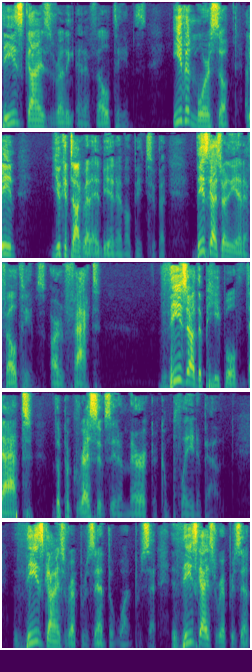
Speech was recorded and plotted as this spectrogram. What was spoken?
These guys running NFL teams, even more so. I mean, you can talk about NBA and MLB too, but these guys running the NFL teams are in fact, these are the people that the progressives in America complain about. These guys represent the 1%. These guys represent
